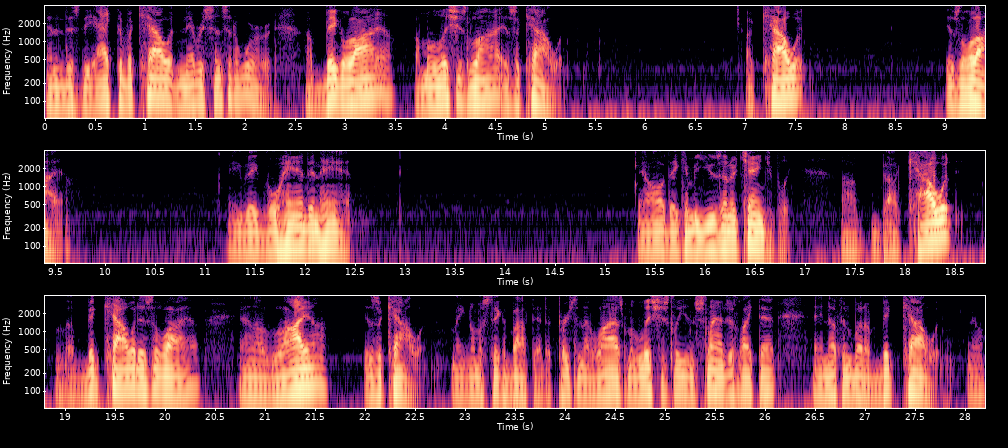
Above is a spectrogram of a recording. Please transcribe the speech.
and it is the act of a coward in every sense of the word. A big liar, a malicious lie, is a coward. A coward is a liar. Maybe They go hand in hand. You know, they can be used interchangeably. Uh, a coward, a big coward is a liar, and a liar is a coward. Make no mistake about that. A person that lies maliciously and slanders like that ain't nothing but a big coward, you know.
